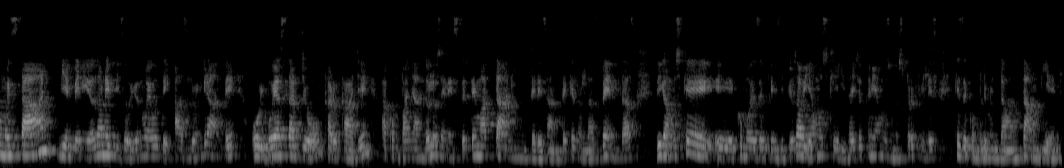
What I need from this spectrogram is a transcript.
¿Cómo están? Bienvenidos a un episodio nuevo de Hazlo en Grande. Hoy voy a estar yo, Caro Calle, acompañándolos en este tema tan interesante que son las ventas. Digamos que, eh, como desde el principio sabíamos que Isa y yo teníamos unos perfiles que se complementaban tan bien,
